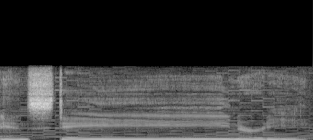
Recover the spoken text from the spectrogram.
and and stay nerdy.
